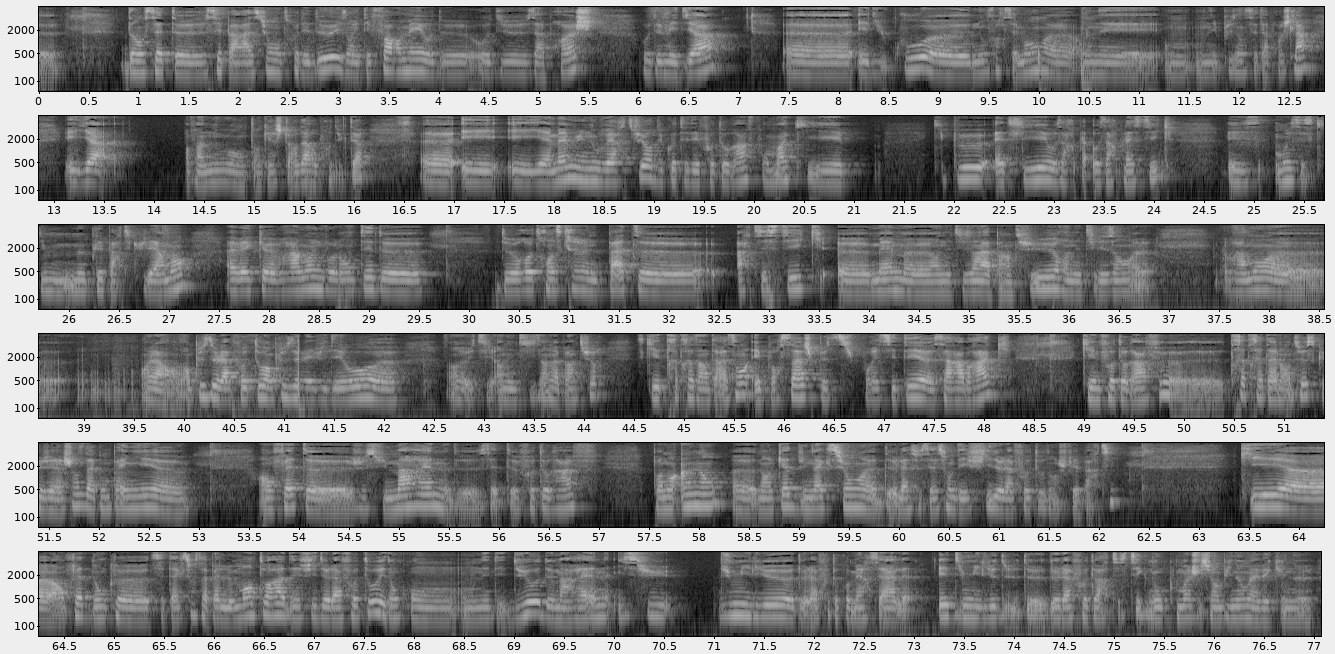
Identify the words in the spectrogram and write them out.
dans cette séparation entre les deux. Ils ont été formés aux deux aux deux approches, aux deux médias. Euh, et du coup, euh, nous forcément, euh, on est on, est plus dans cette approche-là. Et il y a, enfin nous en tant qu'acheteurs d'art ou producteurs, et il y a même une ouverture du côté des photographes pour moi qui est qui peut être liée aux arts aux arts plastiques. Et moi, c'est ce qui me plaît particulièrement, avec vraiment une volonté de de retranscrire une patte artistique, même en utilisant la peinture, en utilisant vraiment euh, voilà en plus de la photo en plus de la vidéo euh, en, utilisant la peinture ce qui est très très intéressant. Et pour ça je peux je pourrais citer euh, Sarah Brack qui est une photographe très très talentueuse que j'ai la chance d'accompagner en fait je suis marraine de cette photographe pendant un an dans le cadre d'une action de l'association des filles de la photo dont je fais partie qui est euh, en fait donc euh, cette action s'appelle le mentorat des filles de la photo et donc on, on, est des duos de marraines issus du milieu de la photo commerciale et du milieu de, de, de, la photo artistique. Donc moi je suis en binôme avec une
